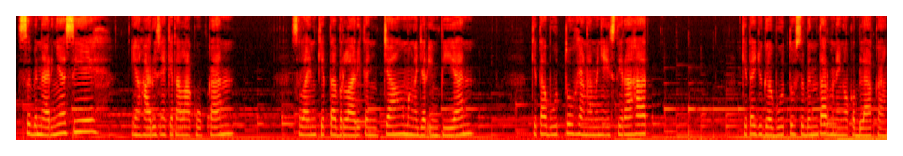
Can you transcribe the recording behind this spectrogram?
Sebenarnya sih yang harusnya kita lakukan selain kita berlari kencang mengejar impian, kita butuh yang namanya istirahat. Kita juga butuh sebentar menengok ke belakang.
